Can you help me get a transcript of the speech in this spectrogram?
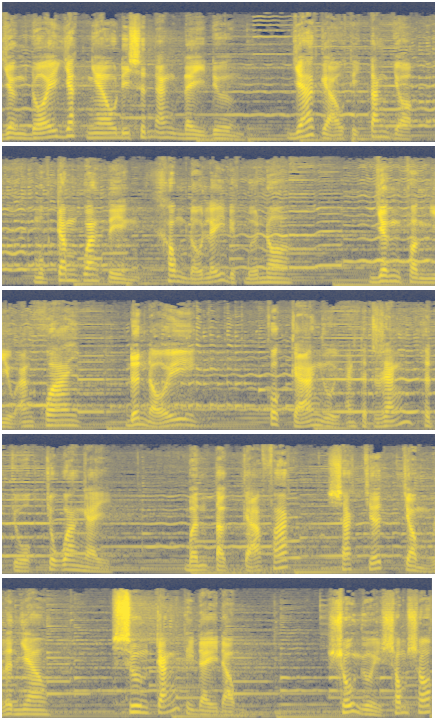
Dân đói dắt nhau đi xin ăn đầy đường Giá gạo thì tăng giọt Một trăm quan tiền không đổi lấy được bữa no. Dân phần nhiều ăn khoai Đến nỗi có cả người ăn thịt rắn, thịt chuột cho qua ngày. Bệnh tật cả phát, xác chết chồng lên nhau. Xương trắng thì đầy đồng Số người sống sót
